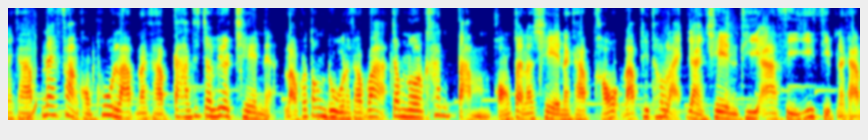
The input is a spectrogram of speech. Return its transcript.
นะครับ ในฝั่งของผู้รับนะครับการที่จะเลือกเชนเนี่ยเราก็ต้องดูนะครับว่าจำนวนขั้นต่ำของแต่ละเชนนะครับเขารับที่เท่าไหร่อย่างเชน TRC 20นะครับ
